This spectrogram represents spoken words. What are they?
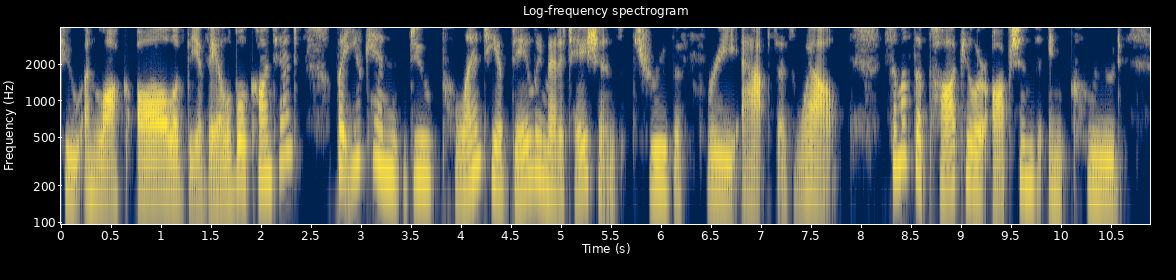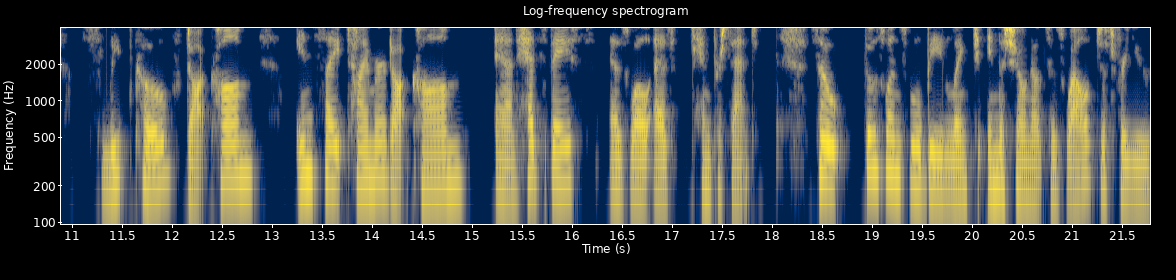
to unlock all of the available content. But you can do plenty of daily meditations through the free apps as well. Some of the popular options include sleepcove.com, insighttimer.com, and Headspace, as well as 10%. So those ones will be linked in the show notes as well, just for you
